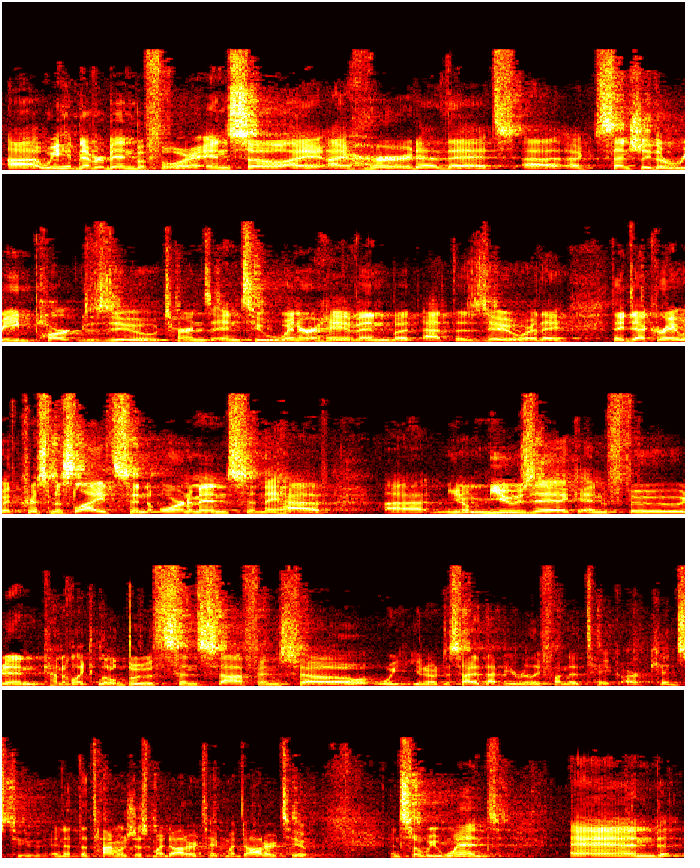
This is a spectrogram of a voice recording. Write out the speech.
Uh, we had never been before, and so I, I heard that uh, essentially the Reid Park Zoo turns into Winter Haven, but at the zoo, where they, they decorate with Christmas lights and ornaments, and they have uh, you know, music and food and kind of like little booths and stuff. And so we, you know, decided that'd be really fun to take our kids to. And at the time, it was just my daughter, take my daughter to. And so we went. And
